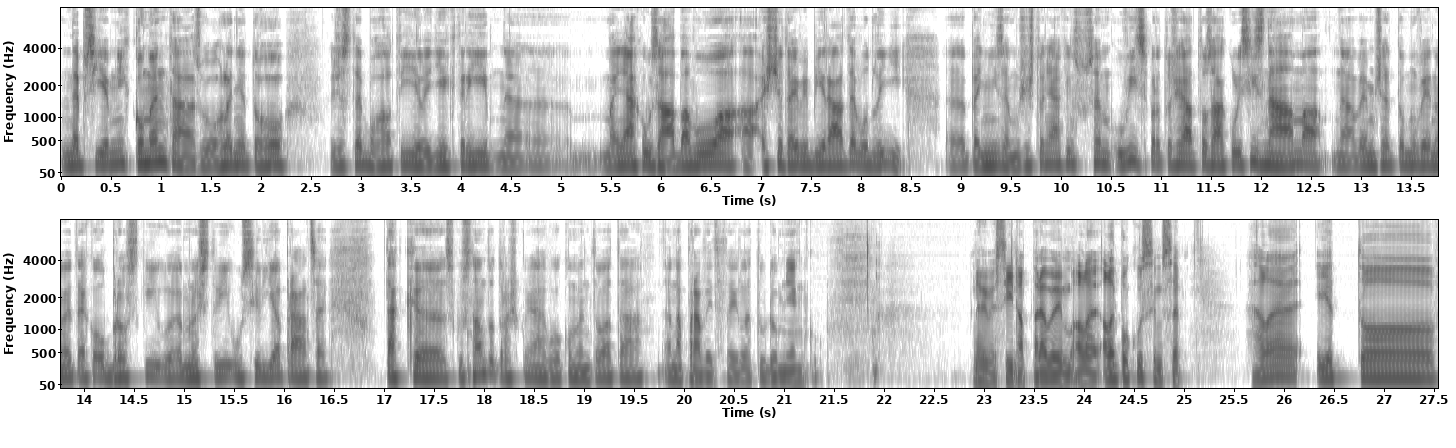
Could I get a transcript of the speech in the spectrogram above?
nepříjemných komentářů ohledně toho, že jste bohatý lidi, kteří eh, mají nějakou zábavu a, a ještě tady vybíráte od lidí eh, peníze. Můžeš to nějakým způsobem uvíct, protože já to zákulisí znám a já vím, že tomu věnujete jako obrovský množství úsilí a práce. Tak eh, zkus nám to trošku nějak okomentovat a, a napravit tadyhle tu domněnku. Nevím, jestli ji napravím, ale, ale pokusím se. Hele, je to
